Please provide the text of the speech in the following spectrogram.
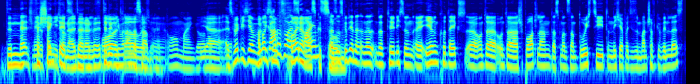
dann. Nee, verschenkt den, Alter. Dann hätte den jemand anders haben können. ey. Oh mein Gott. Ja, oh es Gott. wirklich, die haben Aber wirklich gerade so so als Freude Mainz, rausgezogen. also es gibt ja na- na- natürlich so einen äh, Ehrenkodex äh, unter, unter Sportlern, dass man es dann durchzieht und nicht einfach diese Mannschaft gewinnen lässt.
